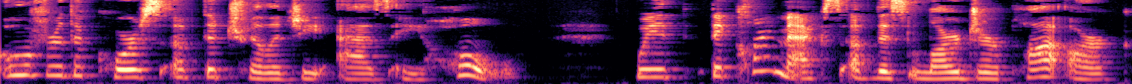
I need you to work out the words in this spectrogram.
over the course of the trilogy as a whole, with the climax of this larger plot arc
